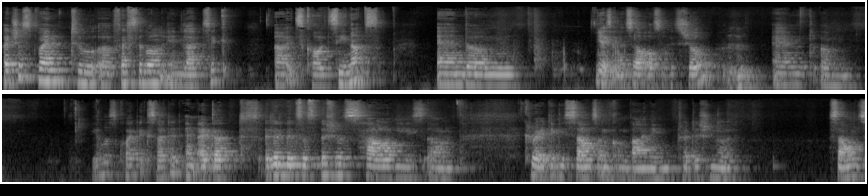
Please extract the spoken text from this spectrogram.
I just went to a festival in Leipzig. Uh, it's called Synapse, and um, yes, and I saw also his show, Mm-hmm. and um, he was quite excited, and I got a little bit suspicious how he's um, creating his sounds and combining traditional sounds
